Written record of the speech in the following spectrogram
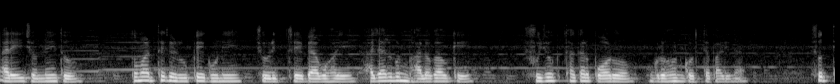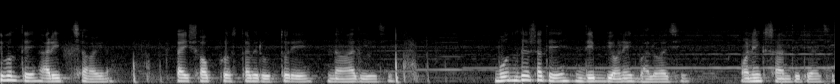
আর এই জন্যই তো তোমার থেকে রূপে, গুণে, চরিত্রে, ব্যবহারে হাজার গুণ ভালো কাউকে সুযোগ থাকার পরও গ্রহণ করতে পারি না। সত্যি বলতে আর ইচ্ছা হয় না, তাই সব প্রস্তাবের উত্তরে না দিয়েছি। বন্ধুদের সাথে দিব্যি অনেক ভালো আছি, অনেক শান্তিতে আছি।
